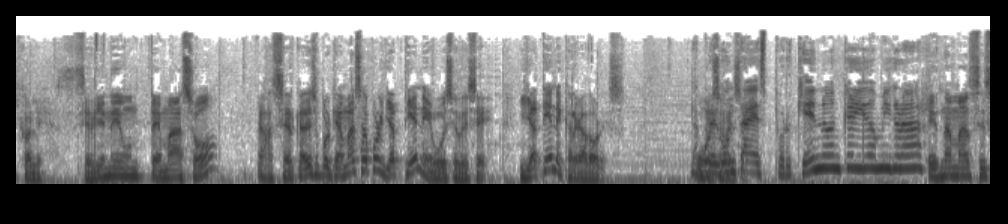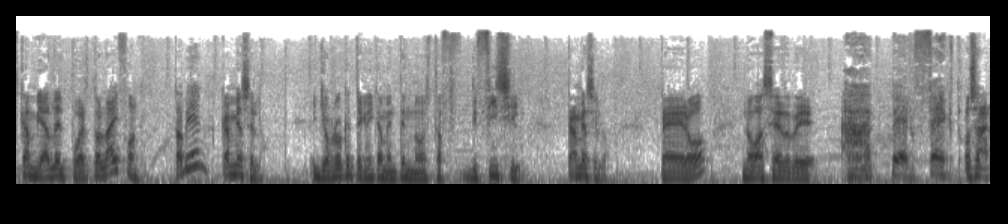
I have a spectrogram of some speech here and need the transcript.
híjole, se viene un temazo acerca de eso, porque además Apple ya tiene USB-C y ya tiene cargadores. La pregunta es, ¿por qué no han querido migrar? Es nada más es cambiarle el puerto al iPhone. Está bien, cámbiaselo. Yo creo que técnicamente no está difícil. Cámbiaselo. Pero no va a ser de, ah, perfecto. O sea,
